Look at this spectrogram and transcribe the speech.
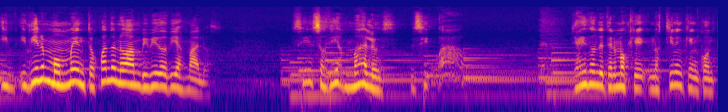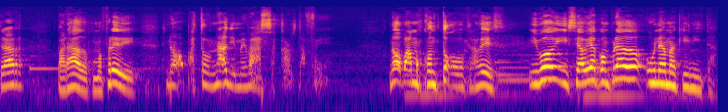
Y, vienen momentos, ¿cuándo no han vivido días malos? Sí, esos días malos. Decir, wow. Y ahí es donde tenemos que, nos tienen que encontrar parados, como Freddy. No, pastor, nadie me va a sacar esta fe. No, vamos con todo otra vez. Y voy y se había comprado una maquinita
